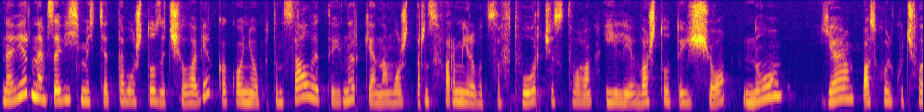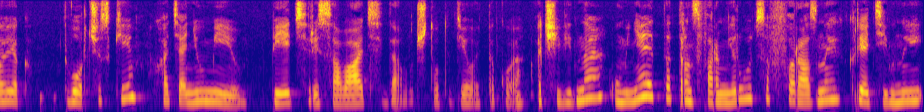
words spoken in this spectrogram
Наверное, в зависимости от того, что за человек, какой у него потенциал, эта энергия, она может трансформироваться в творчество или во что-то еще. Но я, поскольку человек творческий, хотя не умею петь, рисовать, да, вот что-то делать такое очевидное, у меня это трансформируется в разные креативные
